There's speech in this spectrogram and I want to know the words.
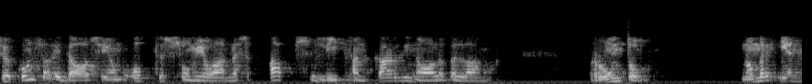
So konsolidasie om op te som Johan is absoluut van kardinale belang rondom nommer 1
